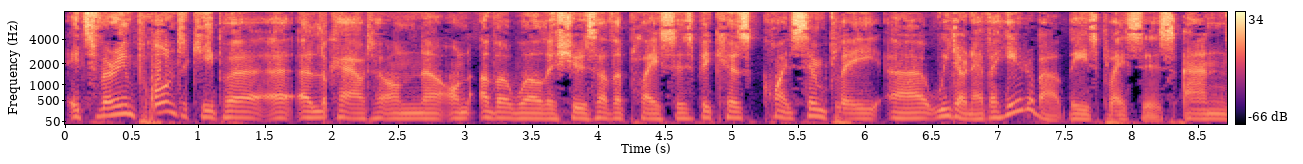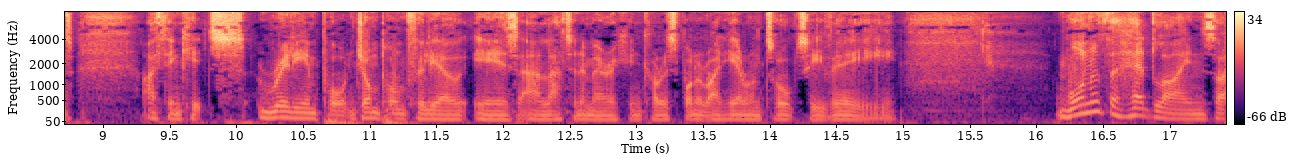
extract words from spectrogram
it's very important to keep a, a lookout on uh, on other world issues, other places, because quite simply, uh, we don't ever hear about these places. And I think it's really important. Jon Bonfiglio is our Latin American correspondent right here on Talk TV. One of the headlines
